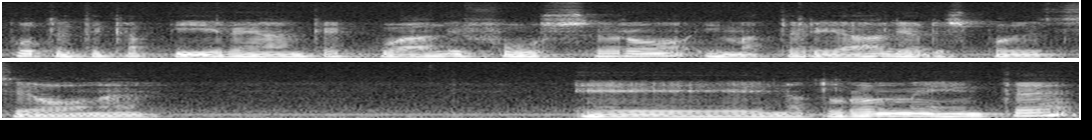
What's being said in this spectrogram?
potete capire anche quali fossero i materiali a disposizione. E naturalmente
